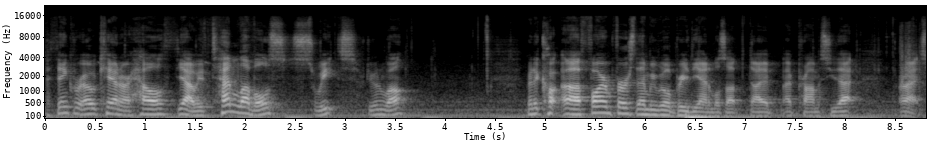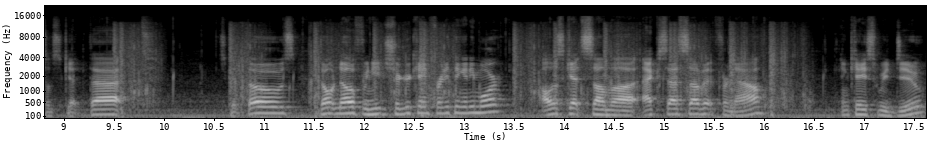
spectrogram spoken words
I think we're okay on our health. Yeah, we have 10 levels. Sweet. We're doing well. I'm going to uh, farm first, then we will breed the animals up. I, I promise you that. All right, so let's get that. Get those. Don't know if we need sugarcane for anything anymore. I'll just get some uh, excess of it for now, in case we do.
